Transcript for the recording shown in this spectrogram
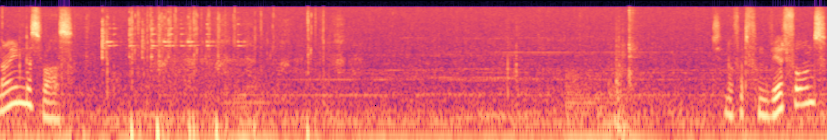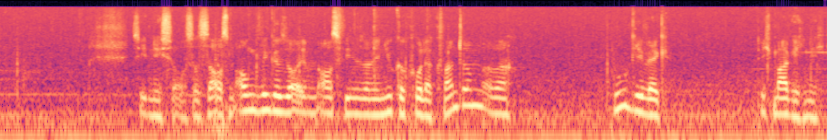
Nein, das war's. Ist hier noch was von Wert für uns? Sieht nicht so aus. Das sah aus dem Augenwinkel so aus wie so eine Nuka-Cola Quantum, aber... Du, geh weg. Dich mag ich nicht.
